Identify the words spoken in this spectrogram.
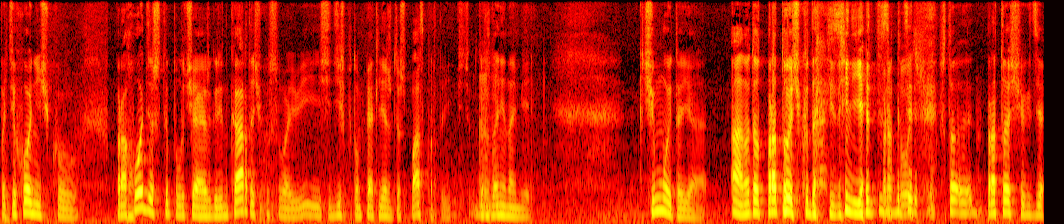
потихонечку проходишь, ты получаешь грин-карточку свою и сидишь потом 5 лет ждешь паспорта и все, гражданин. Америки. К чему это я? А, ну это вот про точку, да, извини, я про потер... что про точку где.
